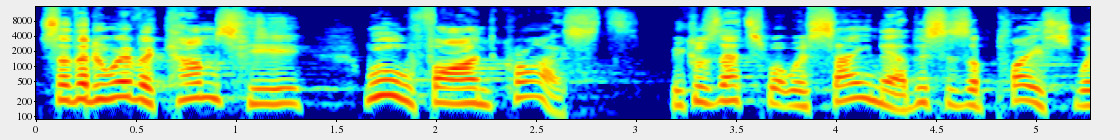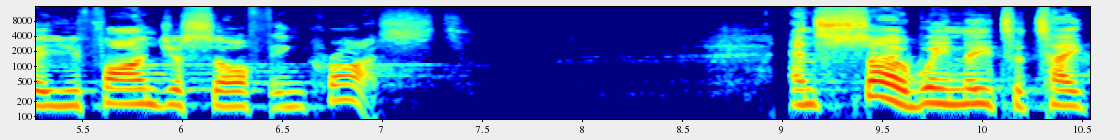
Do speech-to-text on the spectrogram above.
so that whoever comes here will find Christ. Because that's what we're saying now. This is a place where you find yourself in Christ. And so we need to take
